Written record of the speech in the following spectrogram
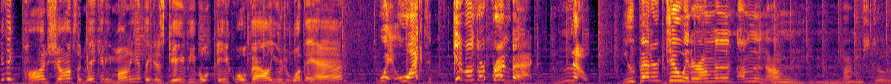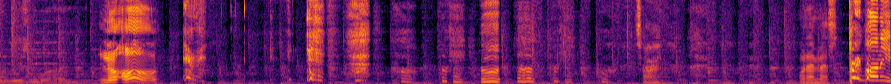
You think pawn shops would make any money if they just gave people equal value to what they had? Wait, what? Give us our friend back. No. You better do it, or I'm gonna, I'm, gonna, I'm, I'm still losing blood. No. -uh. Okay. Uh, uh, okay. Oh, sorry. What'd I miss? Big money!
